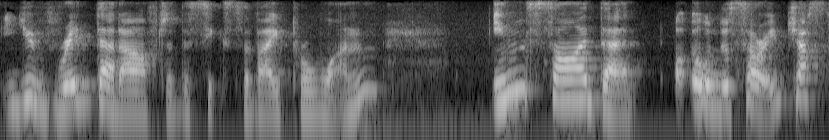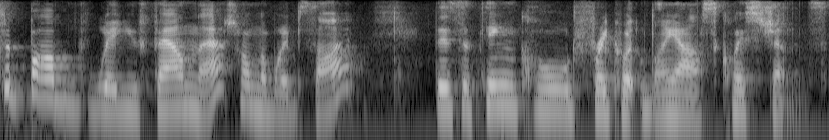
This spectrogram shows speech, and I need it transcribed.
you've read that after the 6th of April one, inside that, oh, sorry, just above where you found that on the website, there's a thing called frequently asked questions.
